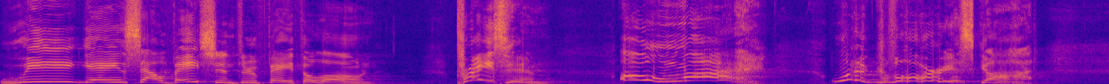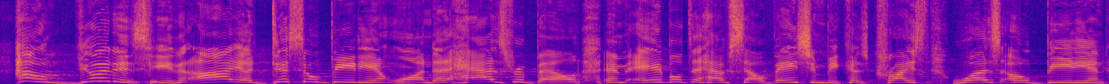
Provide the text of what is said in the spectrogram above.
we gain salvation through faith alone. Praise Him! Oh my! What a glorious God! How good is He that I, a disobedient one that has rebelled, am able to have salvation because Christ was obedient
